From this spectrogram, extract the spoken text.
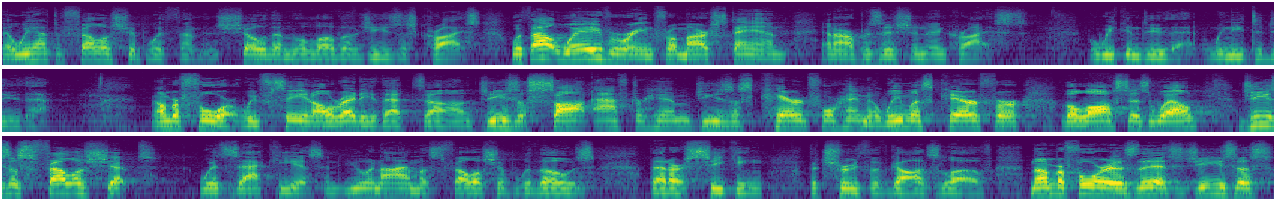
that we have to fellowship with them and show them the love of Jesus Christ without wavering from our stand and our position in Christ. But we can do that. We need to do that. Number four, we've seen already that uh, Jesus sought after him, Jesus cared for him, and we must care for the lost as well. Jesus fellowshipped with Zacchaeus, and you and I must fellowship with those that are seeking the truth of God's love. Number four is this Jesus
